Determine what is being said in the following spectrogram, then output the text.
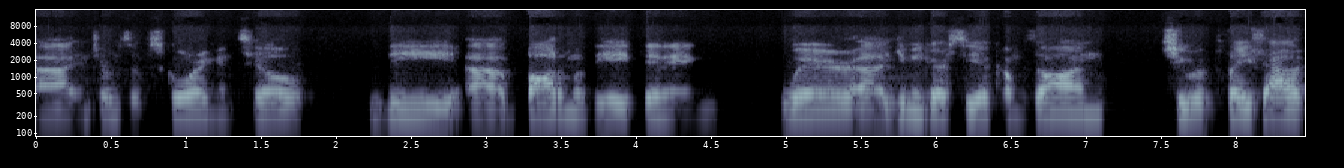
uh, in terms of scoring until the uh, bottom of the eighth inning, where uh, Yimi Garcia comes on to replace Alek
